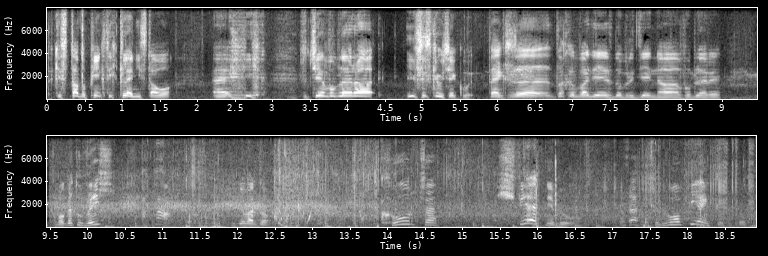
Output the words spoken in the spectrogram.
takie stado pięknych kleni stało e, i rzuciłem woblera i wszystkie uciekły. Także to chyba nie jest dobry dzień na woblery. Mogę tu wyjść? Dziękuję bardzo. Kurczę, świetnie było. Było pięknie po prostu.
